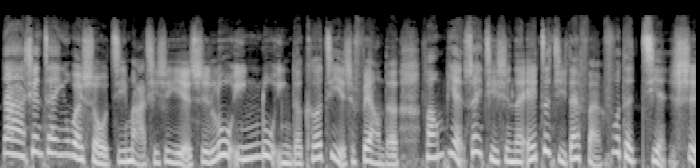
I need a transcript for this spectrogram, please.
那现在因为手机嘛，其实也是录音录影的科技也是非常的方便，所以其实呢，诶，自己在反复的检视，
